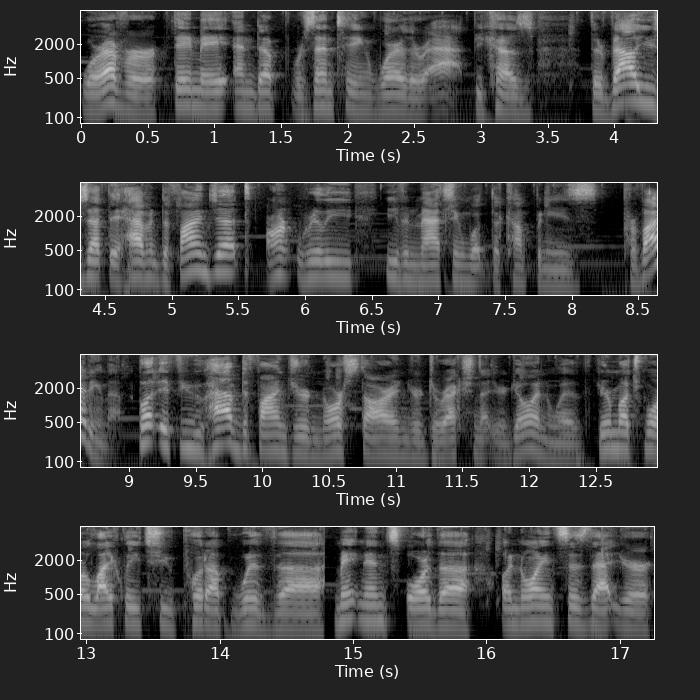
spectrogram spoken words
wherever, they may end up resenting where they're at because their values that they haven't defined yet aren't really even matching what the company's providing them. But if you have defined your North Star and your direction that you're going with, you're much more likely to put up with the maintenance or the annoyances that your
